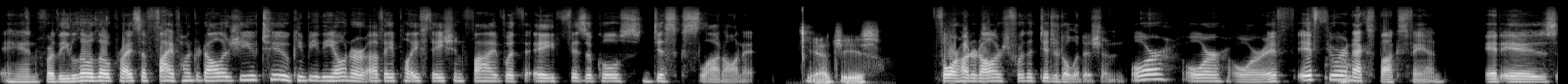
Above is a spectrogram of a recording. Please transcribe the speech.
And for the low, low price of $500, you too can be the owner of a PlayStation 5 with a physical disc slot on it. Yeah, jeez. four hundred dollars for the digital edition, or or or if if you're an Xbox fan, it is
